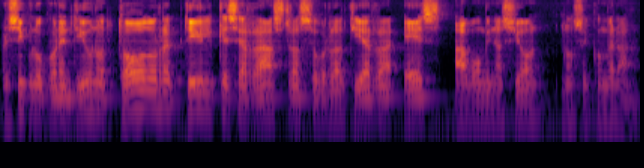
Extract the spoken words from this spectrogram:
Versículo 41, todo reptil que se arrastra sobre la tierra es abominación, no se comerá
